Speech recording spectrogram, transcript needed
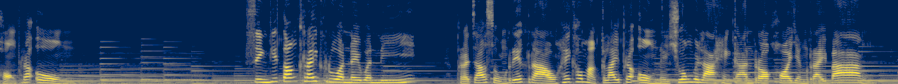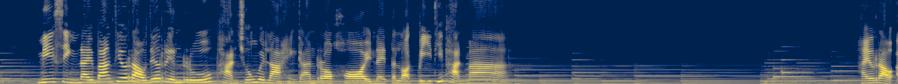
ของพระองค์ สิ่งที่ต้องใคร่ครวญในวันนี้ พระเจ้าทรงเรียกเราให้เข้ามาใกล้พระองค์ในช่วงเวลาแห่งการรอคอยอย่างไรบ้าง มีสิ่งใดบ้างที่เราได้เรียนรู้ผ่านช่วงเวลาแห่งการรอคอยในตลอดปีที่ผ่านมา ให้เราอ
